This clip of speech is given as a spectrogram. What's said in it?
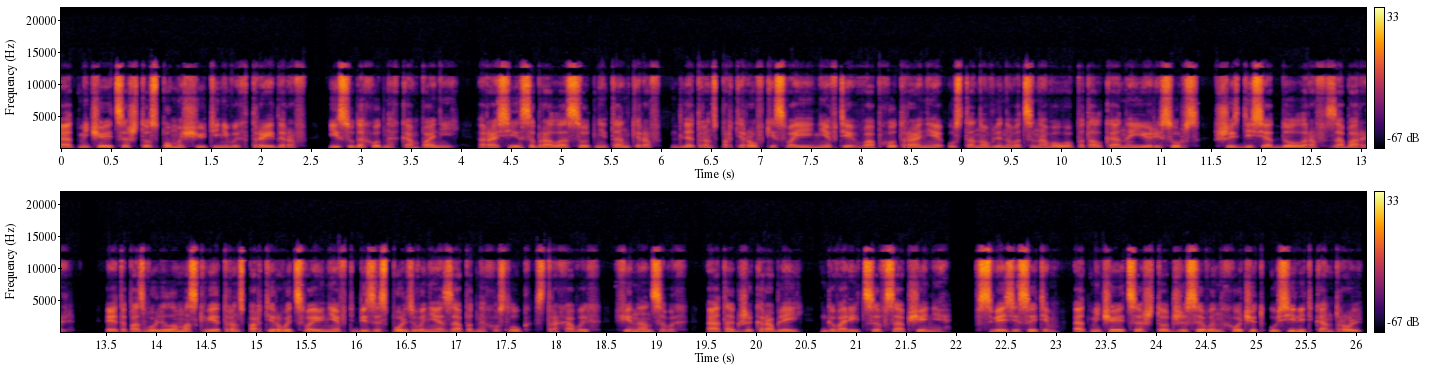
Отмечается, что с помощью теневых трейдеров и судоходных компаний Россия собрала сотни танкеров для транспортировки своей нефти в обход ранее установленного ценового потолка на ее ресурс 60 долларов за баррель. Это позволило Москве транспортировать свою нефть без использования западных услуг, страховых, финансовых, а также кораблей, говорится в сообщении. В связи с этим отмечается, что G7 хочет усилить контроль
